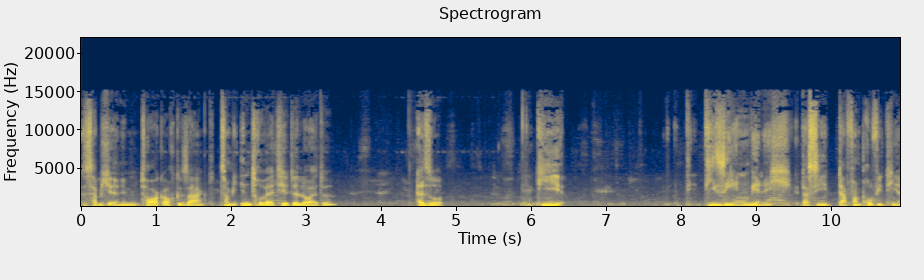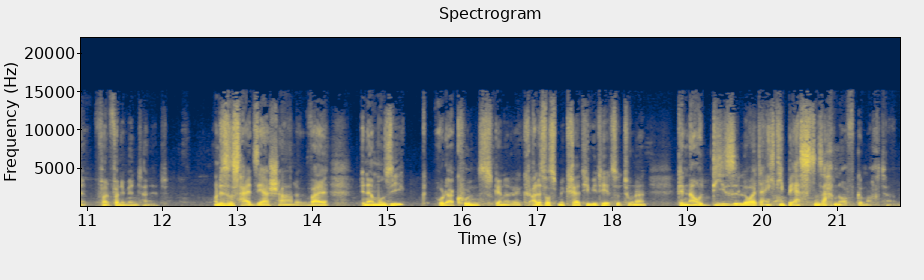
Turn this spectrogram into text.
das habe ich in dem Talk auch gesagt, Beispiel introvertierte Leute, also die, die sehen wir nicht, dass sie davon profitieren, von, von dem Internet. Und es ist halt sehr schade, weil in der Musik oder Kunst generell, alles was mit Kreativität zu tun hat, genau diese Leute eigentlich die besten Sachen oft gemacht haben.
